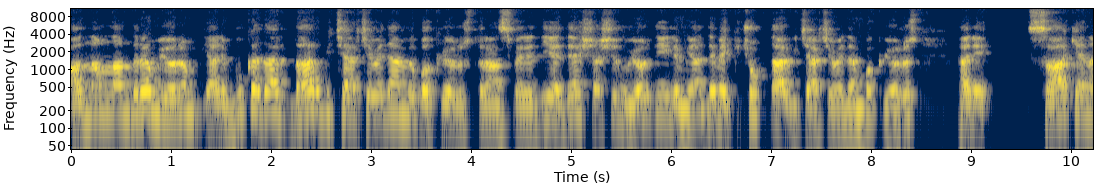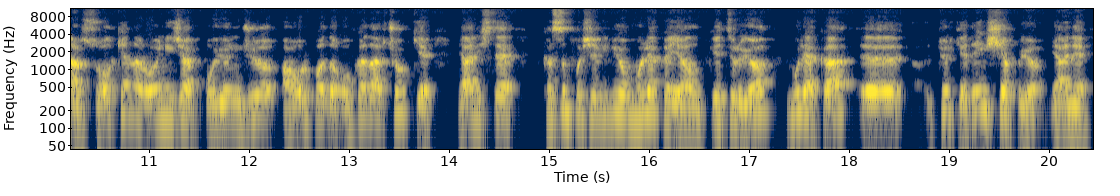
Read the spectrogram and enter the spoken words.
anlamlandıramıyorum. Yani bu kadar dar bir çerçeveden mi bakıyoruz transfere diye de şaşırmıyor değilim yani. Demek ki çok dar bir çerçeveden bakıyoruz. Hani sağ kenar, sol kenar oynayacak oyuncu Avrupa'da o kadar çok ki yani işte Kasımpaşa gidiyor Muleka'yı alıp getiriyor. Muleka e, Türkiye'de iş yapıyor. Yani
